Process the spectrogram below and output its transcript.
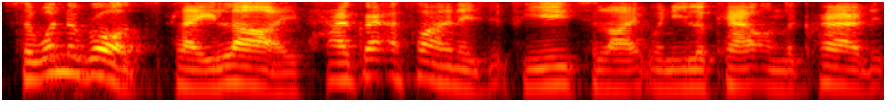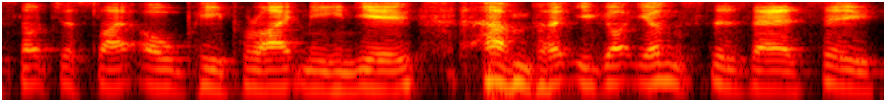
So when the Rods play live, how gratifying is it for you to like when you look out on the crowd? It's not just like old people like me and you, um, but you got youngsters there too.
